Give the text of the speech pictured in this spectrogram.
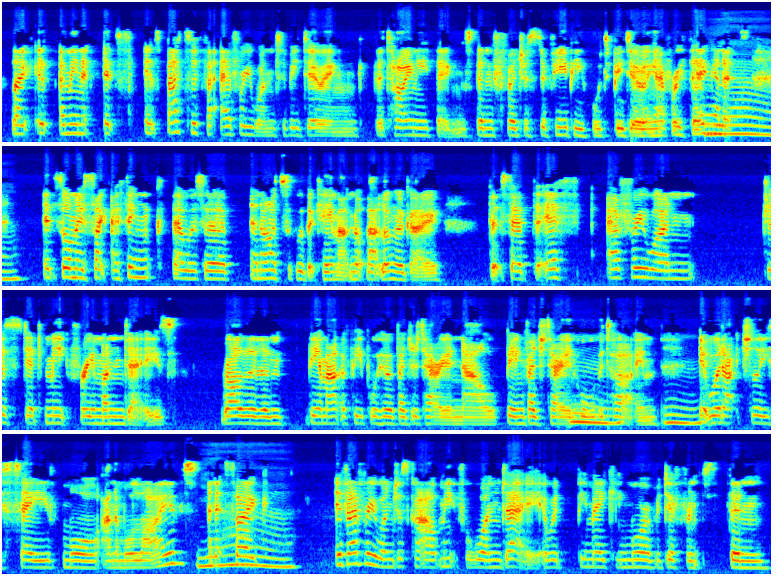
like it, i mean it's it's better for everyone to be doing the tiny things than for just a few people to be doing everything and it's it's almost like i think there was a an article that came out not that long ago that said that if everyone just did meat free mondays rather than the amount of people who are vegetarian now being vegetarian mm. all the mm. time mm. it would actually save more animal lives yeah. and it's like if everyone just cut out meat for one day, it would be making more of a difference than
